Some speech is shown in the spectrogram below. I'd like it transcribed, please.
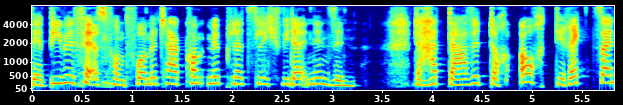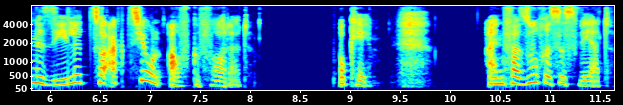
Der Bibelvers vom Vormittag kommt mir plötzlich wieder in den Sinn. Da hat David doch auch direkt seine Seele zur Aktion aufgefordert. Okay, ein Versuch ist es wert.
